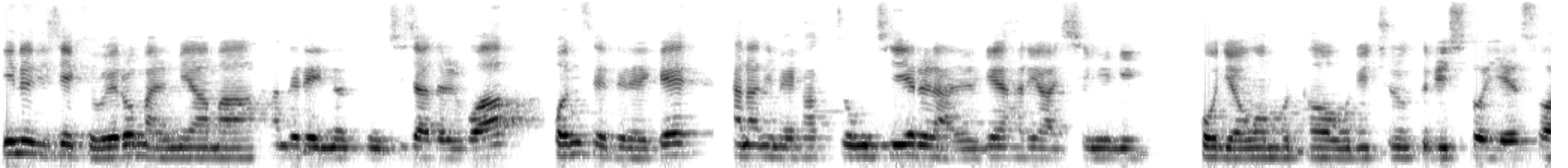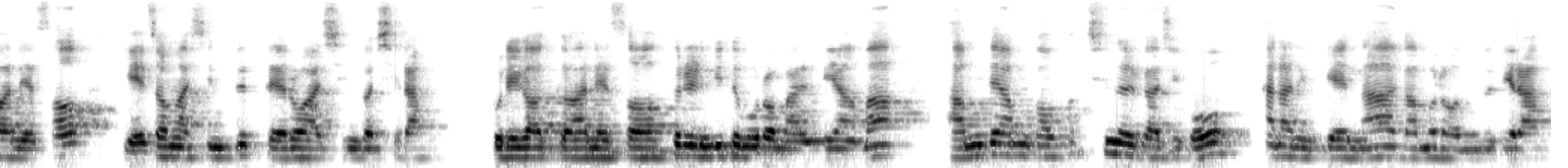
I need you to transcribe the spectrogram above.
이는 이제 교회로 말미암아 하늘에 있는 통치자들과 권세들에게 하나님의 각종 지혜를 알게 하려 하심이니 곧 영원부터 우리 주 그리스도 예수 안에서 예정하신 뜻대로 하신 것이라. 우리가 그 안에서 그를 믿음으로 말미암아 담대함과 확신을 가지고 하나님께 나아감을 얻느니라.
